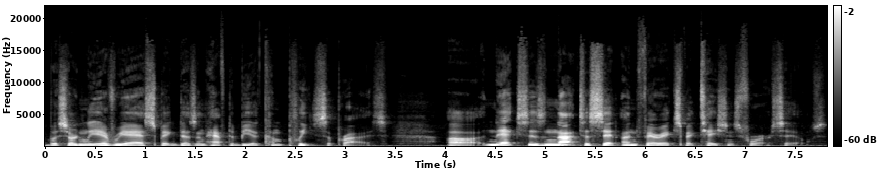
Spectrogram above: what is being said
but certainly every aspect doesn't have to be a complete surprise. Uh, next is not to set unfair expectations for ourselves.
